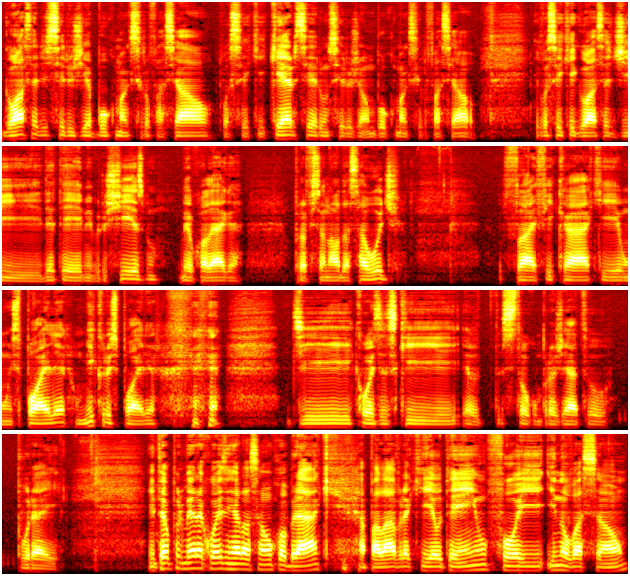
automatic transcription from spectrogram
gosta de cirurgia bucomaxilofacial, você que quer ser um cirurgião bucomaxilofacial, e você que gosta de DTM bruxismo, meu colega profissional da saúde, vai ficar aqui um spoiler, um micro spoiler de coisas que eu estou com um projeto por aí. Então, a primeira coisa em relação ao Cobrac, a palavra que eu tenho foi inovação.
